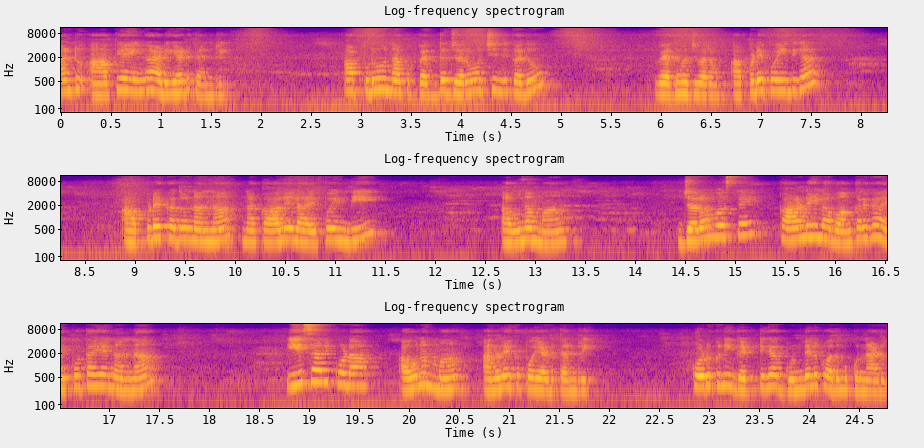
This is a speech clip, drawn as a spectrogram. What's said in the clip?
అంటూ ఆప్యాయంగా అడిగాడు తండ్రి. అప్పుడు నాకు పెద్ద జ్వరం వచ్చింది కదూ? వెధవ జ్వరం. అప్పుడే పోయిందిగా? అప్పుడే కదూ నాన్న? నా కాలు ఇలా అయిపోయింది? అవునమ్మా. జ్వరం వస్తే కాళ్ళు ఇలా వంకరగా అయిపోతాయే నాన్న. ఈసారి కూడా అవునమ్మా అనలేకపోయాడు తండ్రి. కొడుకుని గట్టిగా గుండెలకు అదుముకున్నాడు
